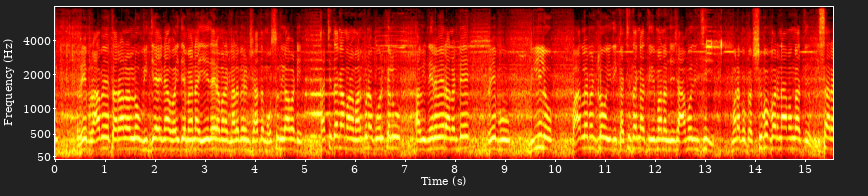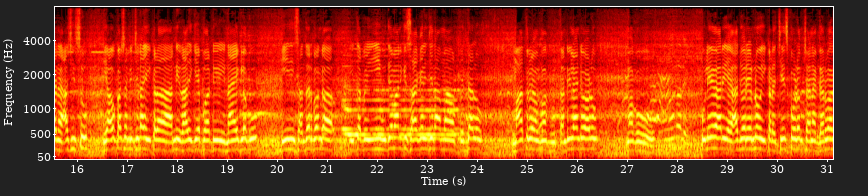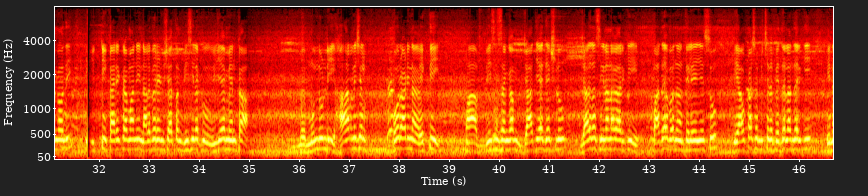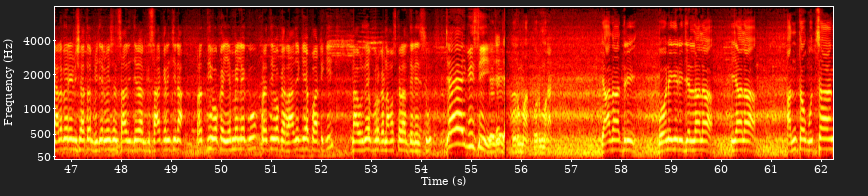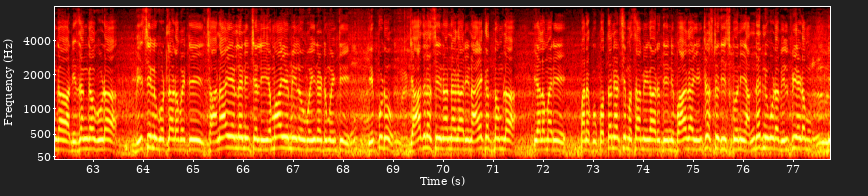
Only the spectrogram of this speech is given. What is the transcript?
రేపు రాబోయే తరాలలో విద్య అయినా వైద్యమైనా ఏదైనా మనకు నలభై రెండు శాతం వస్తుంది కాబట్టి ఖచ్చితంగా మనం అనుకున్న కోరికలు అవి నెరవేరాలంటే రేపు ఢిల్లీలో పార్లమెంట్లో ఇది ఖచ్చితంగా తీర్మానం చేసి ఆమోదించి మనకు ఒక శుభ పరిణామంగా ఇస్తారని ఆశిస్తూ ఈ అవకాశం ఇచ్చిన ఇక్కడ అన్ని రాజకీయ పార్టీ నాయకులకు ఈ సందర్భంగా ఇంత ఈ ఉద్యమానికి సహకరించిన మా పెద్దలు మాతృ మాకు తండ్రి లాంటి వాడు మాకు పులే గారి ఆధ్వర్యంలో ఇక్కడ చేసుకోవడం చాలా గర్వంగా ఉంది. ఇట్టి కార్యక్రమాన్ని నలభై రెండు శాతం బీసీలకు విజయం వెనుక ముందుండి హార్నిషలు పోరాడిన వ్యక్తి మా బీసీ సంఘం జాతీయ అధ్యక్షులు జాదుల శ్రీనన్న గారికి పాదాభిబంధనం తెలియజేస్తూ ఈ అవకాశం ఇచ్చిన పెద్దలందరికీ ఈ నలభై రెండు శాతం రిజర్వేషన్ సాధించడానికి సహకరించిన ప్రతి ఒక్క ఎమ్మెల్యేకు ప్రతి ఒక్క రాజకీయ పార్టీకి నా హృదయపూర్వక నమస్కారాలు తెలియజేస్తూ జై బీసీ! కుర్మ కుర్మ. యాదాద్రి భువనగిరి జిల్లాల ఇవాళ అంత ఉత్సాహంగా నిజంగా కూడా బీసీలు కొట్లాడబట్టి చాలా ఏళ్ళ నుంచి వెళ్ళి ఎంఐఎంఈలు పోయినటువంటి ఇప్పుడు జాజుల శ్రీనన్న గారి నాయకత్వంలో ఇలా మరి మనకు కొత్త నరసింహస్వామి గారు దీన్ని బాగా ఇంట్రెస్ట్ తీసుకొని అందరిని కూడా పిలిపియడం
